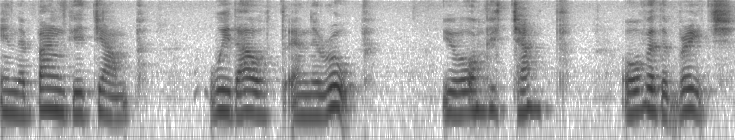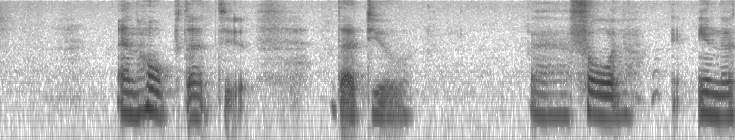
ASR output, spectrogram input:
in a bungee jump without any rope. You only jump over the bridge and hope that that you uh, fall in a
